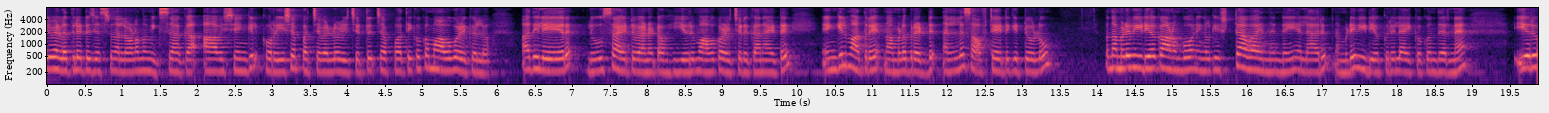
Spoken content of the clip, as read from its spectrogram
ഒരു വെള്ളത്തിലിട്ട് ജസ്റ്റ് നല്ലോണം ഒന്ന് മിക്സ് ആക്കുക. ആവശ്യമെങ്കിൽ കുറേശ്ശെ പച്ചവെള്ളം ഒഴിച്ചിട്ട് ചപ്പാത്തിക്കൊക്കെ മാവ് കുഴക്കുമല്ലോ അതിലേറെ ലൂസായിട്ട് വേണം കേട്ടോ ഈ ഒരു മാവ് കുഴച്ചെടുക്കാനായിട്ട്. എങ്കിൽ മാത്രമേ നമ്മൾ ബ്രെഡ് നല്ല സോഫ്റ്റായിട്ട് കിട്ടുള്ളൂ അപ്പോൾ നമ്മുടെ വീഡിയോ കാണുമ്പോൾ നിങ്ങൾക്ക് ഇഷ്ടമാവുക എന്നുണ്ടെങ്കിൽ എല്ലാവരും നമ്മുടെ വീഡിയോക്ക് ഒരു ലൈക്കൊക്കെ ഒന്ന് തരണേ. ഈ ഒരു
